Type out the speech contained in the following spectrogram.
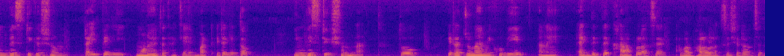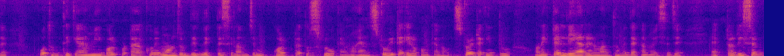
ইনভেস্টিগেশন টাইপেরই মনে হতে থাকে বাট এটা কিন্তু ইনভেস্টিগেশন না। তো এটার জন্য আমি খুবই মানে একদিক থেকে খারাপ লাগছে, আবার ভালো লাগছে। সেটা হচ্ছে যে প্রথম থেকে আমি গল্পটা খুবই মনোযোগ দিয়ে দেখতেছিলাম যে গল্পটা তো স্লো কেন অ্যান্ড স্টোরিটা এরকম কেন। স্টোরিটা কিন্তু অনেকটা লেয়ারের মাধ্যমে দেখানো হয়েছে যে একটা রিসেন্ট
